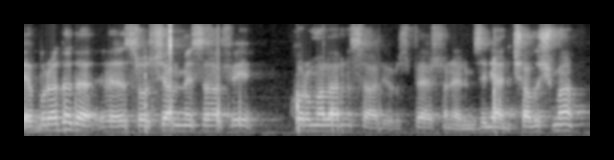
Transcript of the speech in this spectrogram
E, burada da e, sosyal mesafe korumalarını sağlıyoruz personelimizin. Yani çalışma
